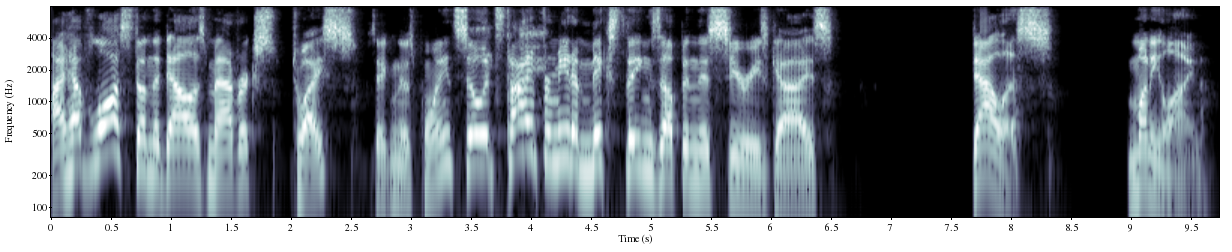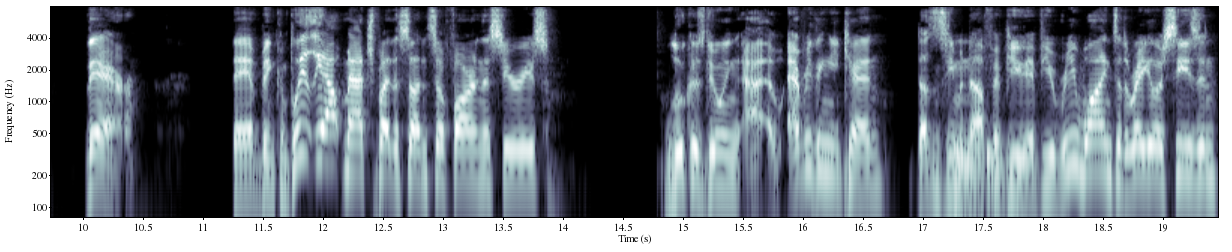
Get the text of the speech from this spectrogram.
I have lost on the Dallas Mavericks twice, taking those points. So it's time for me to mix things up in this series, guys. Dallas, money line. There. They have been completely outmatched by the Suns so far in this series. Luka's doing uh, everything he can. Doesn't seem enough. If you if you rewind to the regular season,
